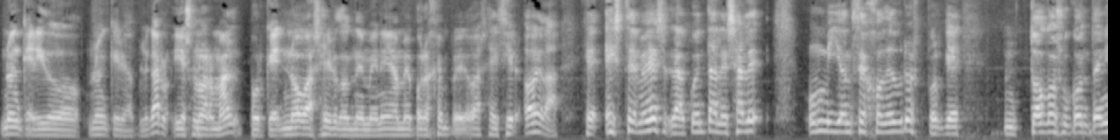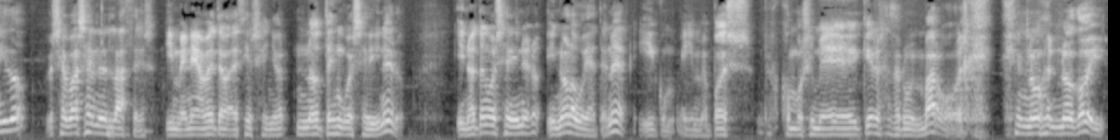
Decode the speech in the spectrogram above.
no han querido no han querido aplicarlo. Y es normal, porque no va a ser donde Meneame, por ejemplo, y vas a decir, oiga, que este mes la cuenta le sale un milloncejo de euros porque todo su contenido se basa en enlaces. Y Meneame te va a decir, señor, no tengo ese dinero. Y no tengo ese dinero y no lo voy a tener. Y, me puedes. Como si me quieres hacer un embargo. Es que, que no, no doy.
